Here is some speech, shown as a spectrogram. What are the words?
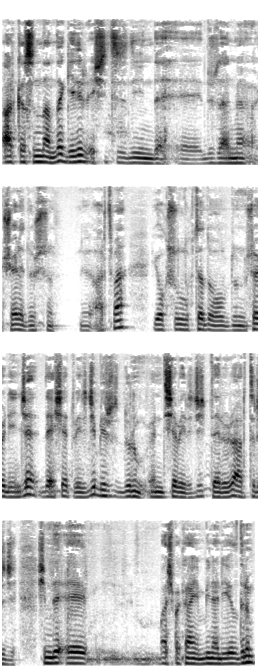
Arkasından da gelir eşitsizliğinde e, düzelme şöyle dursun e, artma yoksullukta da olduğunu söyleyince dehşet verici bir durum, endişe verici, terörü artırıcı. Şimdi e, Başbakan Binali Yıldırım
